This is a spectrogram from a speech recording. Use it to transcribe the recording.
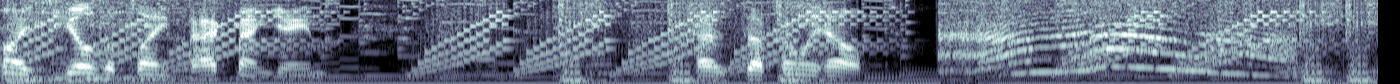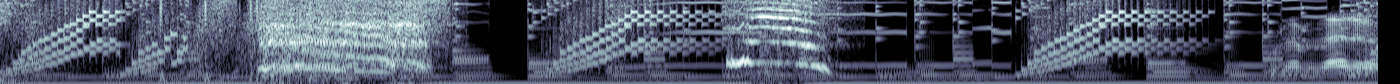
My skills at playing Pac-Man games has definitely helped. Whatever that is.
